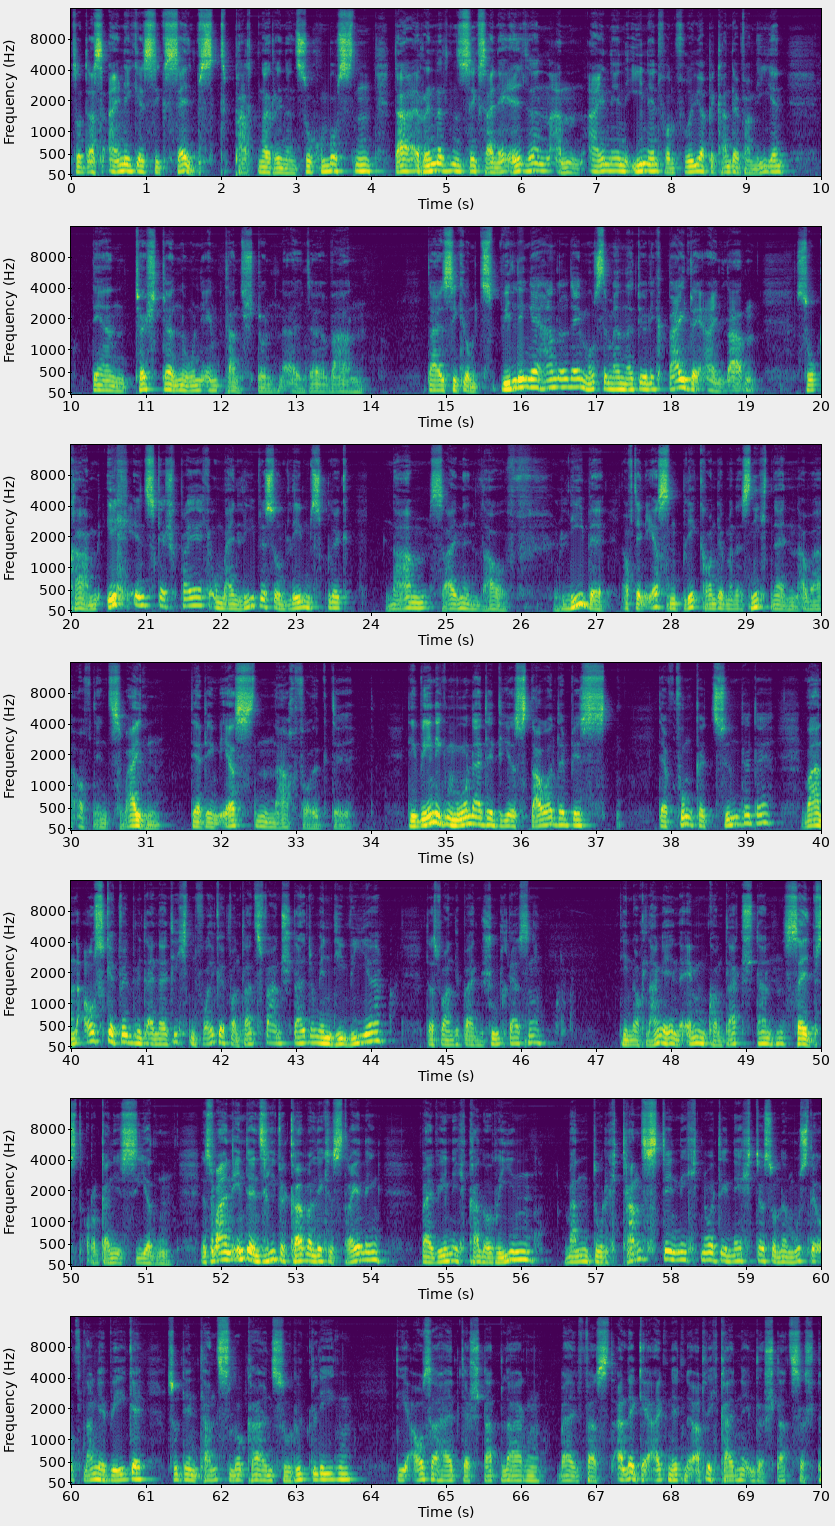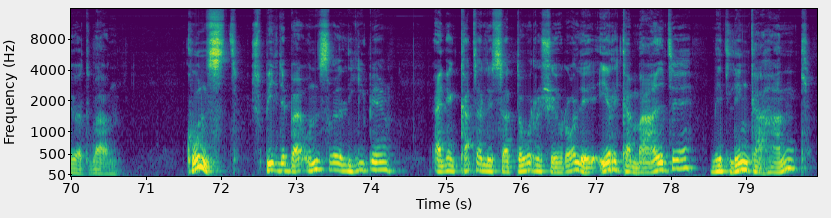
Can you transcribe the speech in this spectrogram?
so dass einige sich selbst Partnerinnen suchen mussten. Da erinnerten sich seine Eltern an einen ihnen von früher bekannte Familien, deren Töchter nun im Tanzstundenalter waren. Da es sich um Zwillinge handelte, musste man natürlich beide einladen. So kam ich ins Gespräch und mein Liebes- und Lebensglück nahm seinen Lauf. Liebe auf den ersten Blick konnte man es nicht nennen, aber auf den zweiten, der dem ersten nachfolgte. Die wenigen Monate, die es dauerte, bis der Funke zündete, waren ausgefüllt mit einer dichten Folge von Tanzveranstaltungen, die wir, das waren die beiden Schulklassen, die noch lange in engem Kontakt standen, selbst organisierten. Es war ein intensives körperliches Training bei wenig Kalorien. Man durchtanzte nicht nur die Nächte, sondern musste oft lange Wege zu den Tanzlokalen zurücklegen, die außerhalb der Stadt lagen, weil fast alle geeigneten Örtlichkeiten in der Stadt zerstört waren. Kunst spielte bei unserer Liebe eine katalysatorische Rolle. Erika malte mit linker Hand,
